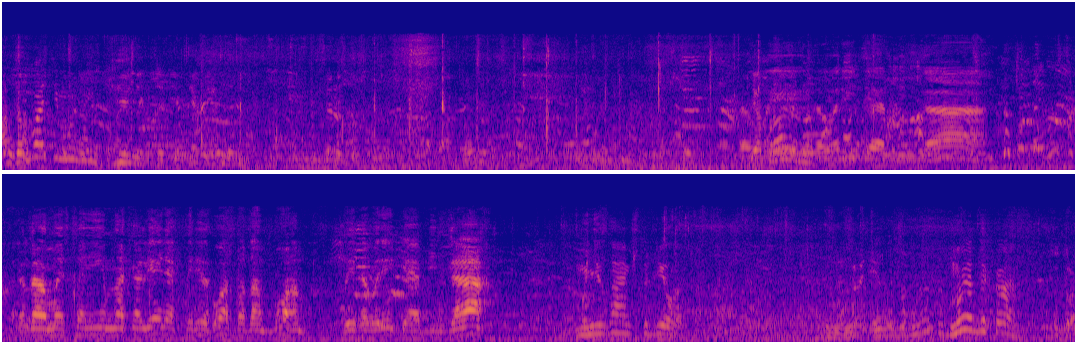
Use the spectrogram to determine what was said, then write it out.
А давайте мы денег дадим. Я Вы правильно говорите о деньгах. Когда мы стоим на коленях перед Господом Богом, вы говорите о деньгах. Мы не знаем, что делать. Мы отдыхаем с утра.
